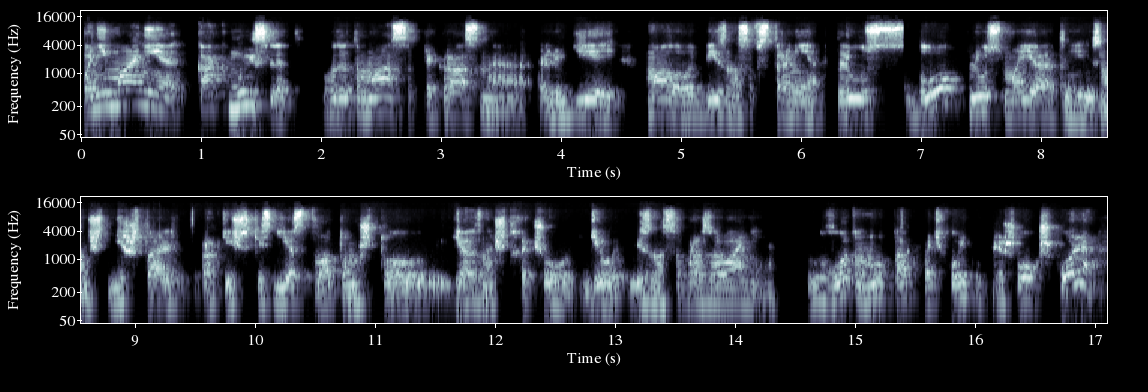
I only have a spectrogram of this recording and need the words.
понимание, как мыслят вот эта масса прекрасная людей малого бизнеса в стране, плюс блог, плюс моя, значит, гештальт практически с детства о том, что я, значит, хочу делать бизнес-образование. Ну вот оно так потихоньку пришло к школе.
